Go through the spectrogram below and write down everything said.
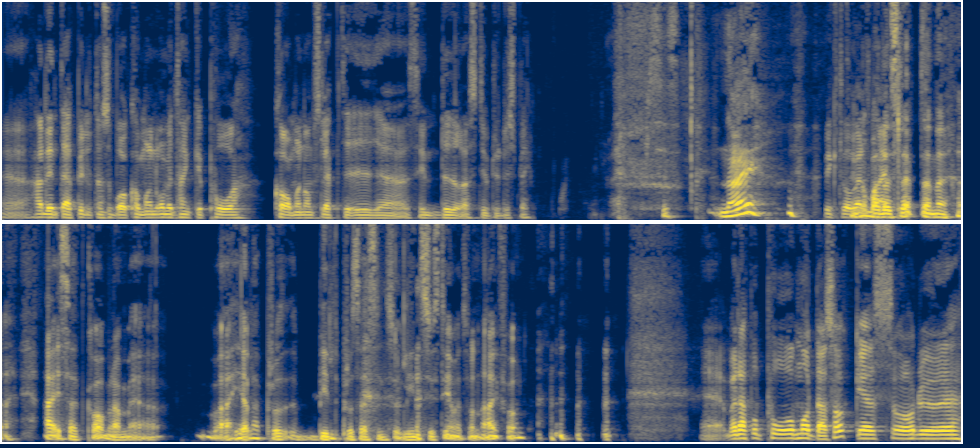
eh, hade inte Apple gjort en så bra kamera med tanke på kameran de släppte i eh, sin dyra studiodisplay. Nej. Vilket var väldigt De hade släppt en iSat-kamera med hela bildprocessings och linssystemet från iPhone. Eh, men apropå modda saker så har du eh,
